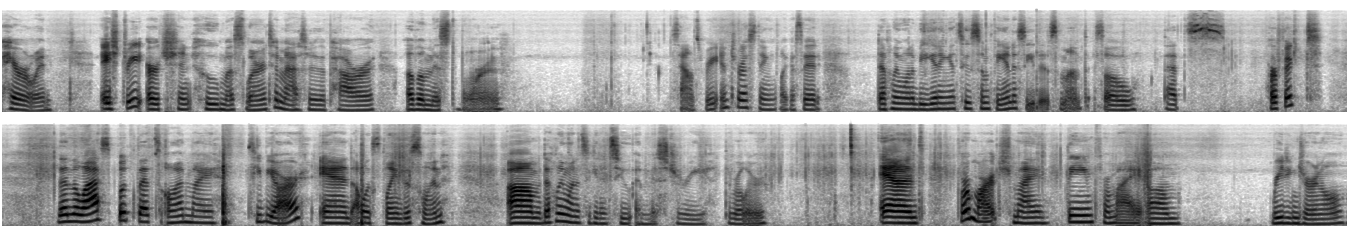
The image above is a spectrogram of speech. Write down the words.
heroine a street urchin who must learn to master the power of a mistborn. Sounds pretty interesting. Like I said, definitely want to be getting into some fantasy this month, so that's perfect. Then the last book that's on my TBR, and I'll explain this one. Um, definitely wanted to get into a mystery thriller. And for March, my theme for my um, reading journal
